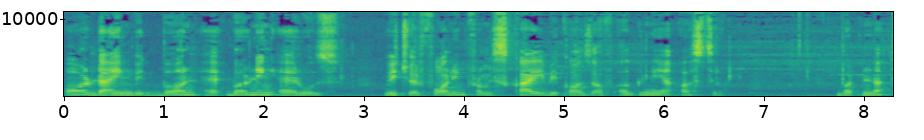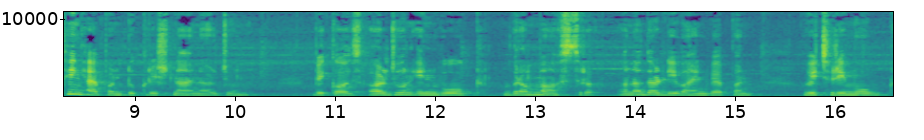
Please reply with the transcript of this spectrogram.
or dying with burn, burning arrows which were falling from sky because of Agni Astra. But nothing happened to Krishna and Arjun. because Arjun invoked Brahma Brahmastra, another divine weapon, which removed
